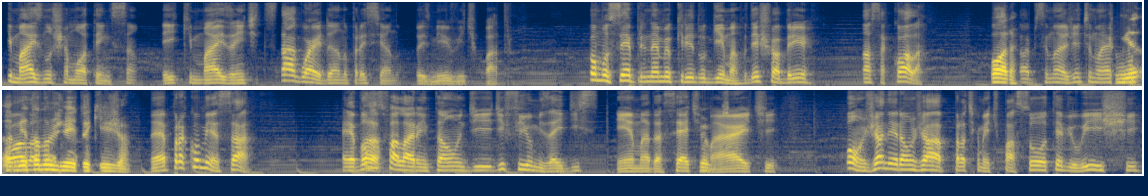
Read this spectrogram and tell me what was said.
o que mais nos chamou a atenção e que mais a gente está aguardando para esse ano 2024. Como sempre, né, meu querido Guima? Deixa eu abrir nossa cola. Bora. Sabe, senão a gente não é com minha, cola. A minha tá no jeito aqui já. É, para começar, é, vamos ah. falar então de, de filmes aí, de cinema, da sétima filmes. arte. Bom, janeirão já praticamente passou, teve Wish,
